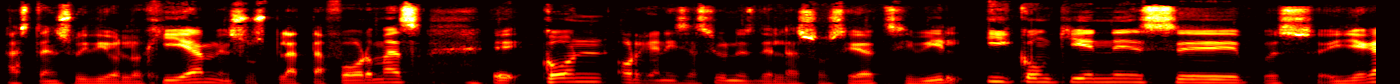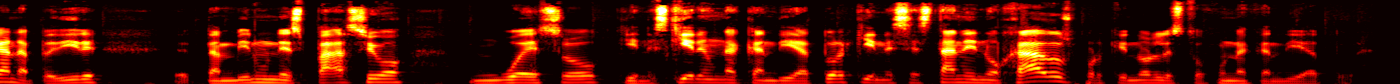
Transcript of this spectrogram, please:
hasta en su ideología, en sus plataformas, eh, con organizaciones de la sociedad civil y con quienes eh, pues llegan a pedir eh, también un espacio, un hueso, quienes quieren una candidatura, quienes están enojados porque no les tocó una candidatura.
